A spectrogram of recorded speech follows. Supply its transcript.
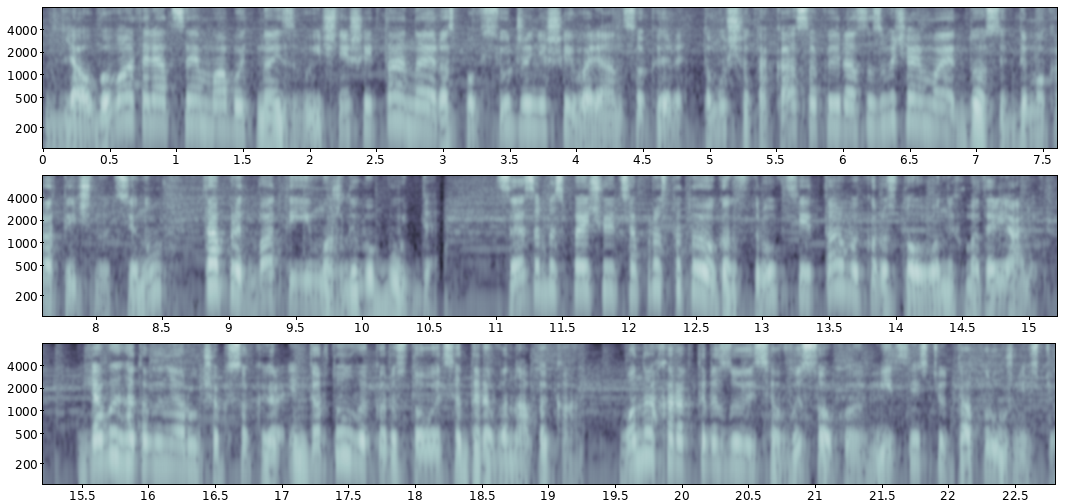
Для обивателя це, мабуть, найзвичніший та найрозповсюдженіший варіант сокири, тому що така сокира зазвичай має досить демократичну ціну та придбати її можливо будь-де. Це забезпечується простотою конструкції та використовуваних матеріалів. Для виготовлення ручок сокир Intertool використовується деревина пекан. Вона характеризується високою міцністю та пружністю,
